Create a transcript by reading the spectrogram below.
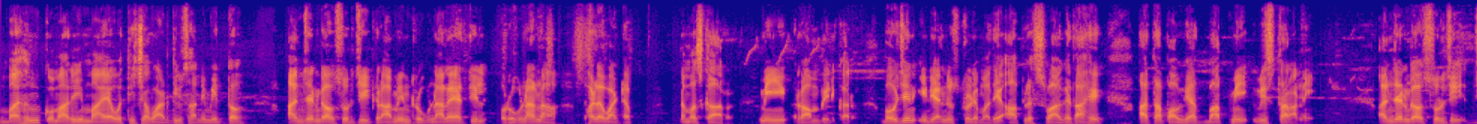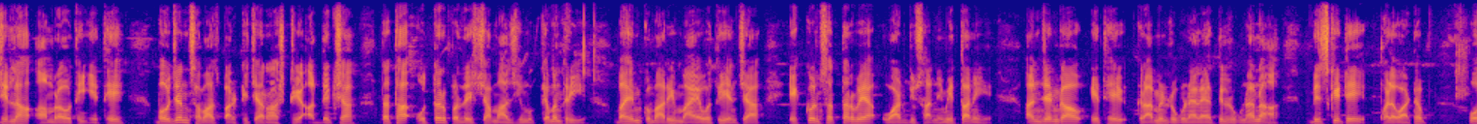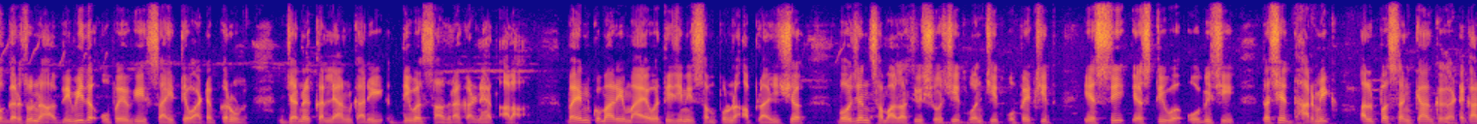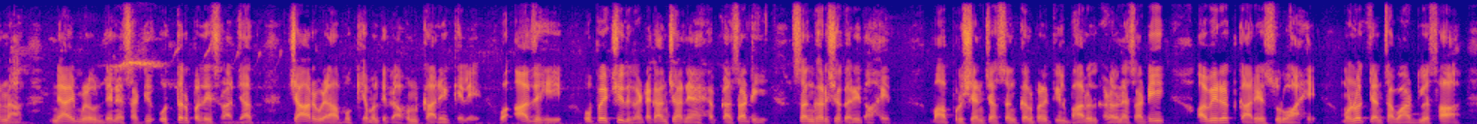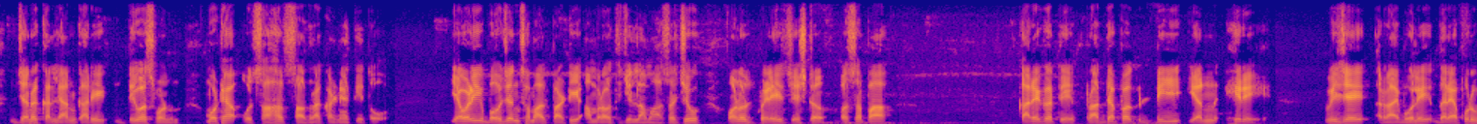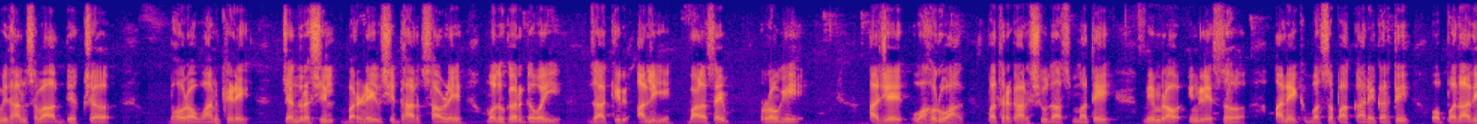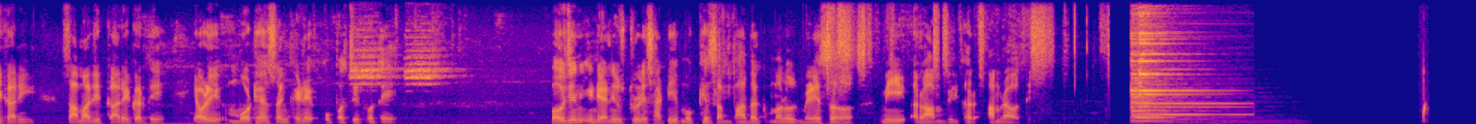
बहन कुमारी मायावतीच्या वाढदिवसानिमित्त अंजनगाव सुरजी ग्रामीण रुग्णालयातील रुग्णांना फळं वाटप. नमस्कार मी राम बिडकर. बहुजन इंडिया न्यूज टुडेमध्ये आपलं स्वागत आहे. आता पाहूयात बातमी विस्ताराने. अंजनगाव सुरजी जिल्हा अमरावती येथे बहुजन समाज पार्टीच्या राष्ट्रीय अध्यक्षा तथा उत्तर प्रदेशच्या माजी मुख्यमंत्री बहनकुमारी मायावती यांच्या एकोणसत्तरव्या वाढदिवसानिमित्ताने अंजनगाव येथे ग्रामीण रुग्णालयातील रुग्णांना बिस्किटे फळवाटप व गरजूंना विविध उपयोगी साहित्य वाटप करून जनकल्याणकारी दिवस साजरा करण्यात आला. बयनकुमारी मायावतीजींनी संपूर्ण आपलं आयुष्य बहुजन समाजातील शोषित वंचित उपेक्षित एस सी एस टी व ओबीसी तसेच धार्मिक अल्पसंख्याक घटकांना न्याय मिळवून देण्यासाठी उत्तर प्रदेश राज्यात चार वेळा मुख्यमंत्री राहून कार्य केले व आजही उपेक्षित घटकांच्या न्याय हक्कासाठी संघर्ष करीत आहेत. महापुरुषांच्या संकल्पनेतील भारत घडवण्यासाठी अविरत कार्य सुरू आहे. म्हणून त्यांचा वाढदिवस हा जनकल्याणकारी दिवस म्हणून मोठ्या उत्साहात साजरा करण्यात येतो. यावेळी बहुजन समाज पार्टी अमरावती जिल्हा महासचिव मनोज मेळे ज्येष्ठ बसपा कार्यकर्ते प्राध्यापक डी एन हिरे विजय रायबोले दर्यापूर विधानसभा अध्यक्ष भाऊराव वानखेडे चंद्रशील बर्डे सिद्धार्थ सावळे मधुकर गवई जाकीर अली बाळासाहेब रोगे अजय वाहुरवाग पत्रकार शिवदास मते भीमराव इंगळेसह अनेक बसपा कार्यकर्ते व पदाधिकारी सामाजिक कार्यकर्ते यावेळी मोठ्या संख्येने उपस्थित होते. बहुजन इंडिया न्यूज टुडेसाठी मुख्य संपादक मनोज मेळेसह मी राम बिडकर अमरावती.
